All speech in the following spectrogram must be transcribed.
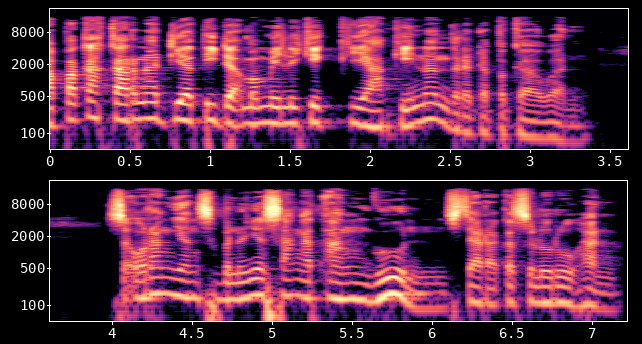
Apakah karena dia tidak memiliki keyakinan terhadap pegawan? Seorang yang sebenarnya sangat anggun secara keseluruhan,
